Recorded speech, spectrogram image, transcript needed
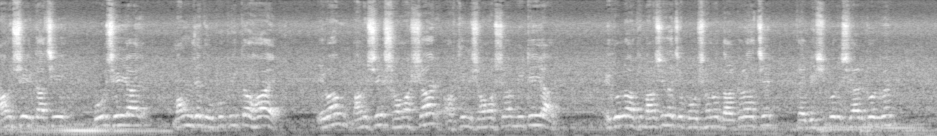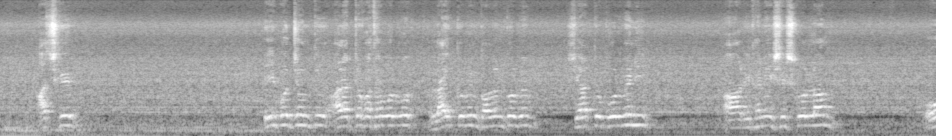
মানুষের কাছে পৌঁছে যায়, মানুষ যাতে উপকৃত হয় এবং মানুষের সমস্যার, অর্থনৈতিক সমস্যা মিটে যায়, এগুলো কি মানুষের কাছে পৌঁছানোর দরকার আছে, তাই বেশি করে শেয়ার করবেন। আজকের এই পর্যন্ত আর একটা কথা বলব লাইক করবেন কমেন্ট করবেন শেয়ার তো করবেনই। আর এখানেই শেষ করলাম। ও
